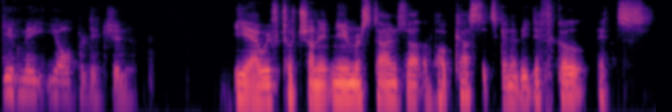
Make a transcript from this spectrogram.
give me your prediction? Yeah, we've touched on it numerous times throughout the podcast. It's going to be difficult. It's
